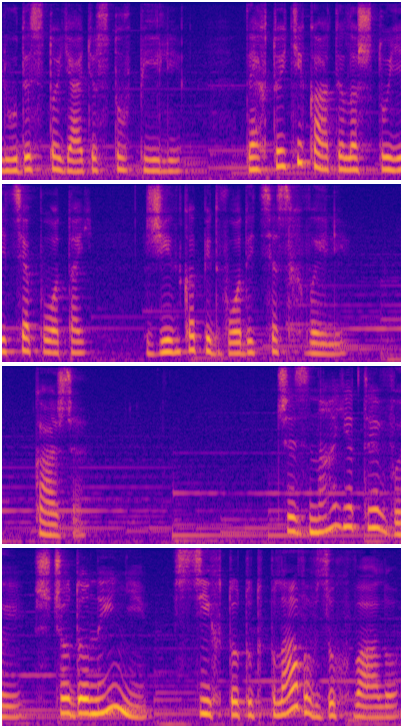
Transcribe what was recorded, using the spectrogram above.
люди стоять остовпілі, дехто й тікати лаштується потай, жінка підводиться з хвилі. Каже Чи знаєте ви, що донині всі, хто тут плавав зухвало,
